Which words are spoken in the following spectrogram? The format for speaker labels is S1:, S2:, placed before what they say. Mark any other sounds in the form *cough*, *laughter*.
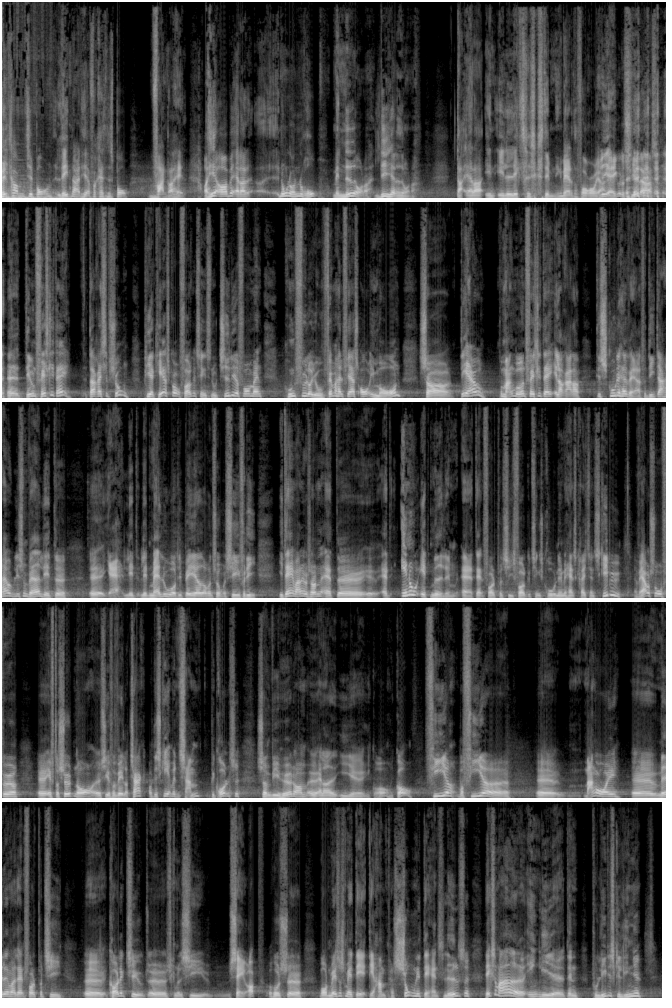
S1: Velkommen til Borgen Late Night her fra Christiansborg Vandrehal. Og heroppe er der nogenlunde ro, men nedunder, lige hernede under, der er der en elektrisk stemning. Hvad er det, der foregår,
S2: Jeg ved jeg ikke, hvad du siger, Lars. *laughs* Øh, det er jo en festlig dag. Der er reception. Pia Kærsgaard, Folketingets nu tidligere formand, hun fylder jo 75 år i morgen, så det er jo på mange måder en festlig dag, eller retter, det skulle det have været, fordi der har jo ligesom været lidt, øh, øh, ja, lidt, lidt malurt i bæret, om man så må sige, fordi i dag var det jo sådan, at, øh, at endnu et medlem af Dansk Folkepartis folketingsgruppe, nemlig Hans Christian Skiby, erhvervsordfører, øh, efter 17 år øh, siger farvel og tak, og det sker med den samme begrundelse, som vi hørte om øh, allerede i, øh, i går. I går fire, hvor fire øh, mangeårige øh, medlemmer af Dansk Folkeparti øh, kollektivt, øh, skal man sige, sagde op hos øh, Morten Messersmith. Det, det er ham personligt, det er hans ledelse. Det er ikke så meget øh, egentlig øh, den politiske linje,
